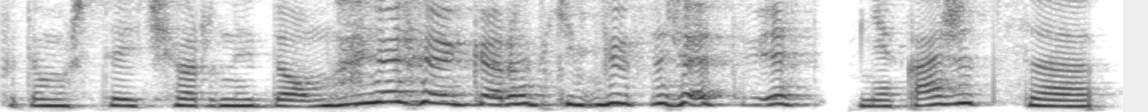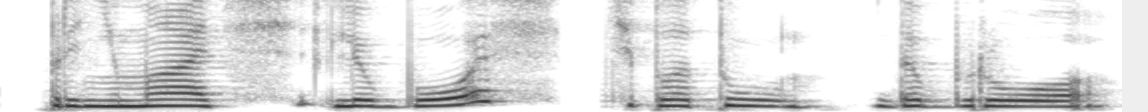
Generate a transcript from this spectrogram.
Потому что я черный дом. Короткий быстрый ответ. Мне кажется, принимать любовь, теплоту, добро,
